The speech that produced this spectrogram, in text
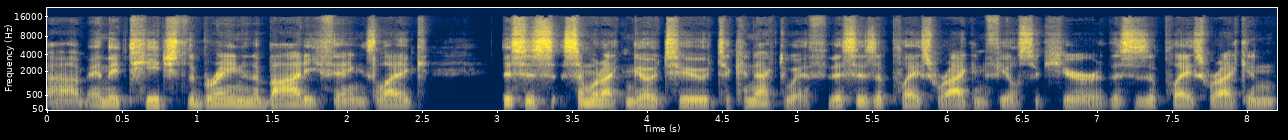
um, and they teach the brain and the body things like this is someone i can go to to connect with. This is a place where i can feel secure. This is a place where i can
